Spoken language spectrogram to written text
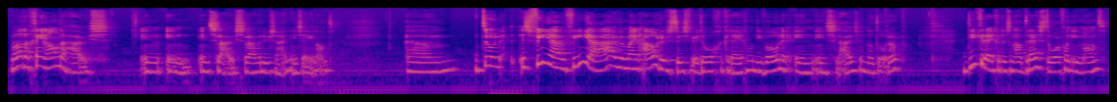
We hadden geen ander huis in, in, in Sluis, waar we nu zijn in Zeeland. Ehm, toen is via via hebben mijn ouders dus weer doorgekregen, want die wonen in, in Sluis, in dat dorp. Die kregen dus een adres door van iemand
